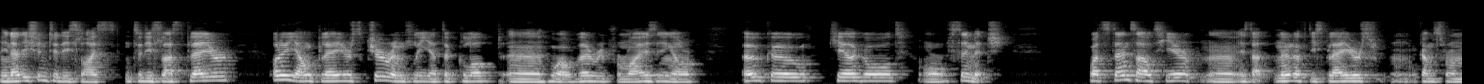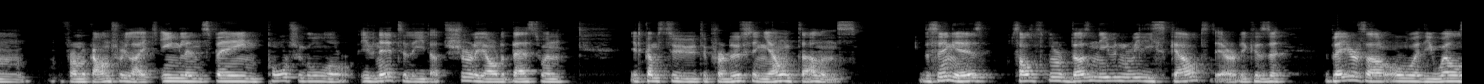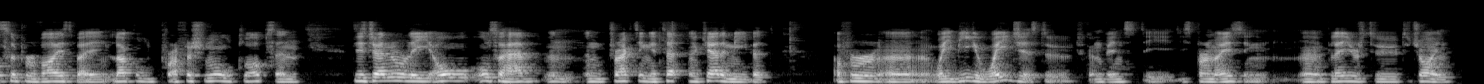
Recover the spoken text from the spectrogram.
In addition to this last, to this last player, other young players currently at the club uh, who are very promising are Oko, Kjærgaard or Simic. What stands out here uh, is that none of these players um, comes from from a country like England, Spain, Portugal, or even Italy that surely are the best when it comes to, to producing young talents. The thing is, Salzburg doesn't even really scout there because the, the players are already well supervised by local professional clubs and these generally all also have an, an attracting academy, but offer uh, way bigger wages to, to convince the, these promising uh, players to, to join.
